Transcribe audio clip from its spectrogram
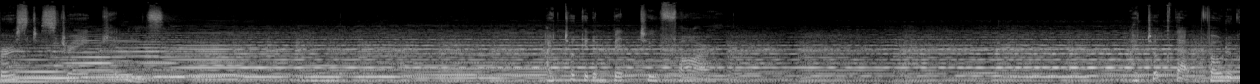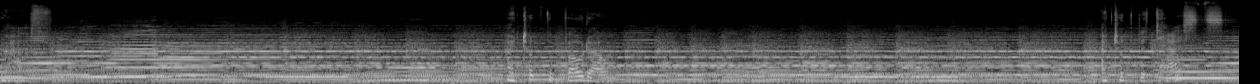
First stray kittens. I took it a bit too far. I took that photograph. I took the photo. I took the tests.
